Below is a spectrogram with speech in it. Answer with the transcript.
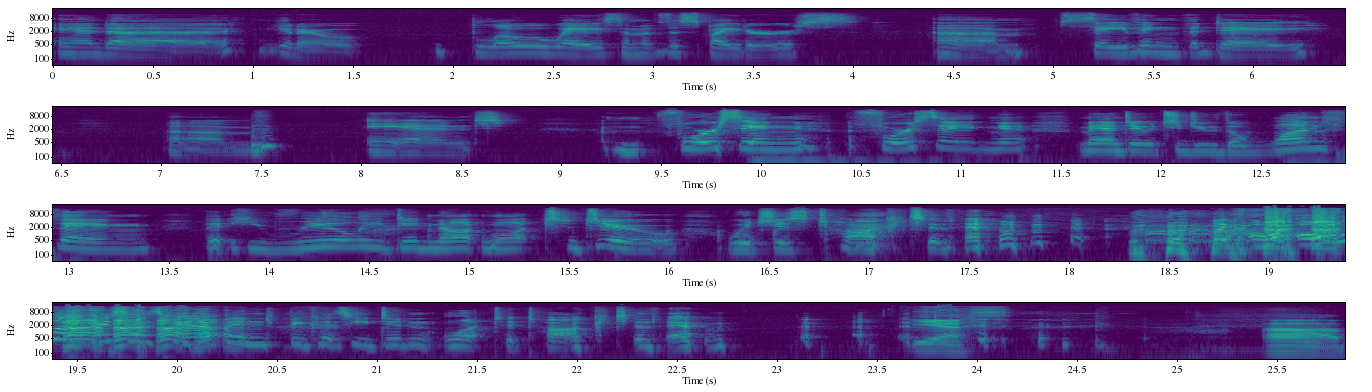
and uh, you know, blow away some of the spiders, um, saving the day, um, and forcing forcing Mando to do the one thing that he really did not want to do, which is talk to them. like all, all of this has happened because he didn't want to talk to them. Yes. Uh,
